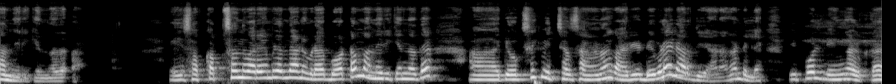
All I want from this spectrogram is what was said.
വന്നിരിക്കുന്നത്. ഏസ് ഓഫ് കപ്സ് എന്ന് പറയുമ്പോൾ എന്താണ്? ഇവിടെ ബോട്ടം വന്നിരിക്കുന്നത് ടോക്സിക് വിച്ചസ് ആണ്. കാര്യം ഡിവിൾ എനർജിയാണ് കണ്ടില്ലേ? ഇപ്പോൾ നിങ്ങൾക്ക്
